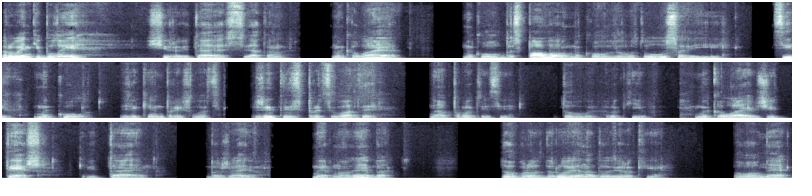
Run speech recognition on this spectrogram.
Здоровенькі були. Щиро вітаю з святом Миколая, Миколу Безпалова, Миколу Золотоуса і всіх Микол, з яким прийшлося жити, працювати на протязі довгих років. Миколаївчі теж вітаємо. Бажаю мирного неба, доброго здоров'я на довгі роки. Головне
